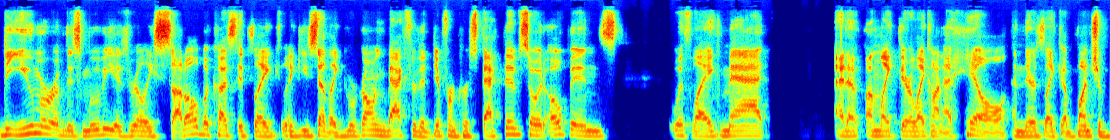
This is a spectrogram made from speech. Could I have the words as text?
the humor of this movie is really subtle because it's like, like you said, like we're going back through the different perspectives. So it opens with like Matt at a on like they're like on a hill and there's like a bunch of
